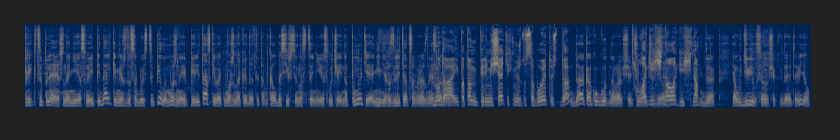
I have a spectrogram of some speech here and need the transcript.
прицепляешь на нее свои педальки, между собой сцепил, и можно ее перетаскивать, можно, когда ты там колбасишься на сцене, ее случайно пнуть, и они не разлетятся в разные Ну стороны. да, и потом перемещать их между собой. То есть, да, Да, как угодно вообще. логично, логично. Да. Я удивился вообще, когда это видел.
